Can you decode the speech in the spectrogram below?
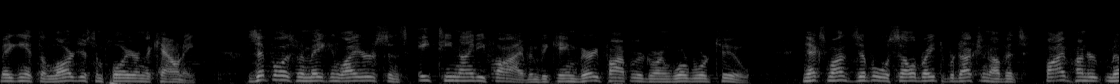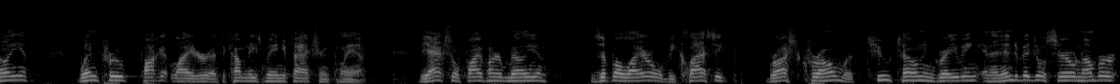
making it the largest employer in the county. Zippo has been making lighters since 1895 and became very popular during World War II. Next month, Zippo will celebrate the production of its 500 millionth windproof pocket lighter at the company's manufacturing plant. The actual 500 millionth Zippo lighter will be classic brushed chrome with two-tone engraving and an individual serial number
